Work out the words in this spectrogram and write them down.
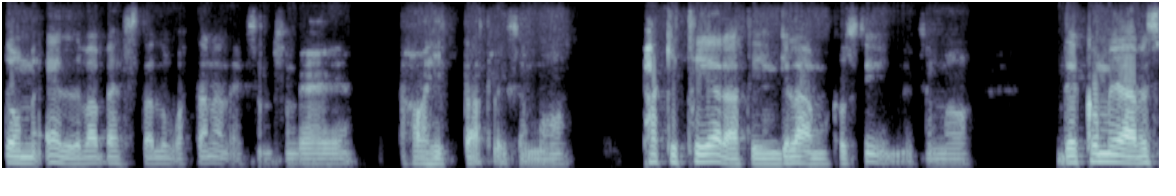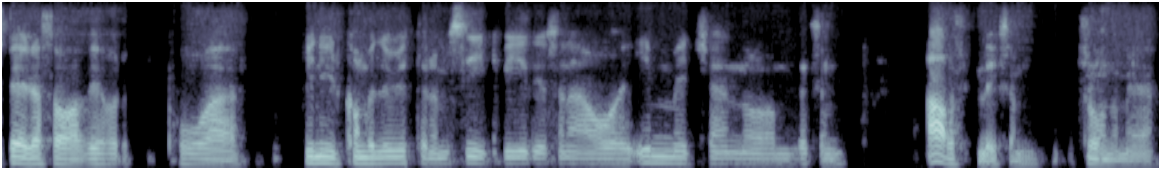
de elva bästa låtarna liksom som vi har hittat liksom och paketerat i en glamkostym liksom. Och det kommer ju även speglas av vi har på uh, vinylkonvoluten och musikvideorna och imagen och liksom allt liksom från och med.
